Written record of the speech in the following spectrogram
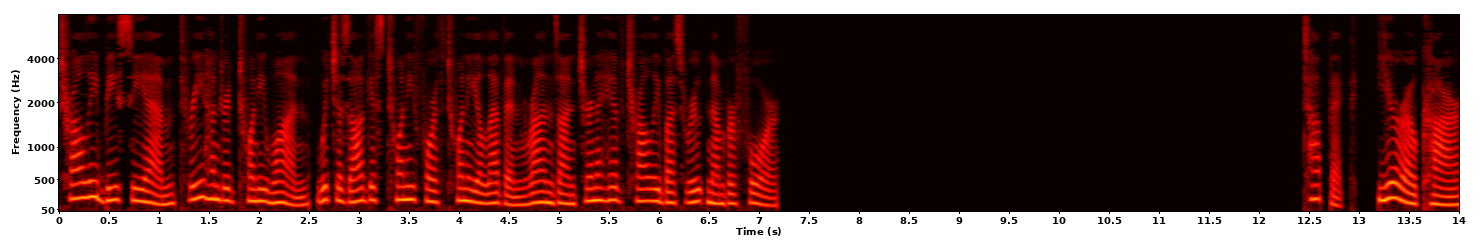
Trolley BKM 321, which is August 24, 2011 runs on Chernihiv trolleybus route number 4. Eurocar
